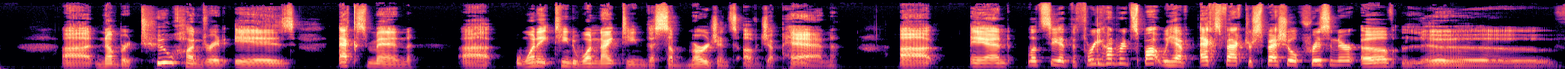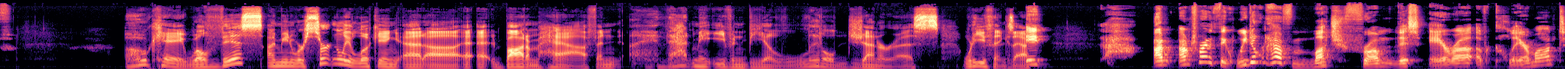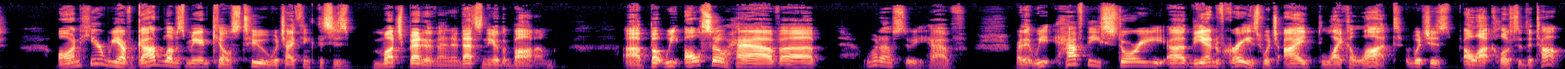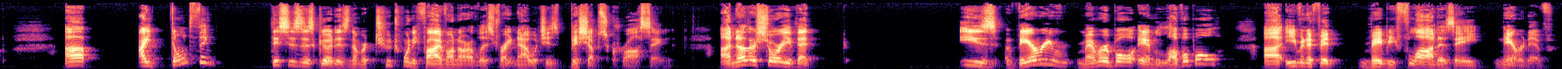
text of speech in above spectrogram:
Uh, number 200 is X Men uh, 118 to 119, The Submergence of Japan. Uh, and let's see, at the 300 spot, we have X Factor Special Prisoner of Love. Okay, well, this, I mean, we're certainly looking at uh, at, bottom half, and that may even be a little generous. What do you think, Zach? It. I'm, I'm trying to think. We don't have much from this era of Claremont on here. We have God Loves Man Kills 2, which I think this is much better than, and that's near the bottom. Uh, but we also have. Uh, what else do we have? Right, we have the story, uh, The End of Greys, which I like a lot, which is a lot close to the top. Uh, I don't think this is as good as number 225 on our list right now, which is Bishop's Crossing. Another story that is very memorable and lovable, uh, even if it may be flawed as a narrative.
